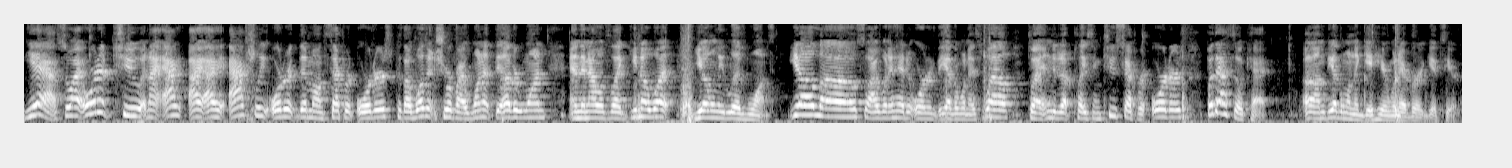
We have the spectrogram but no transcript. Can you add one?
yeah, so I ordered two, and I, I, I actually ordered them on separate orders because I wasn't sure if I wanted the other one, and then I was like, you know what, you only live once, YOLO. So I went ahead and ordered the other one as well. So I ended up placing two separate orders, but that's okay. Um, the other one will get here whenever it gets here.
